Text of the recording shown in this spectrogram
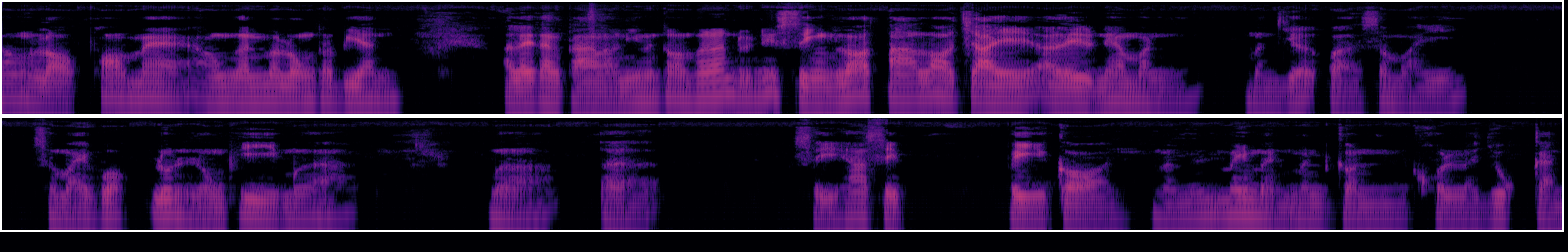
บ้างหลอกพ่อแม่เอาเงินมาลงทะเบียนอะไรต่างๆ เหล่านี้มันต้นเพราะฉะนั้นดูนี้สิ่งล่อตาล่อใจอะไรอยู่เนี่ยมันมันเยอะกว่าสมัย สมัยพวกรุ่นหลวงพี่เมื่อเมื่อเออสี่ห้าสิบปีก่อน มันไม่ไม่เหมือนมันคนคนละยุคกัน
